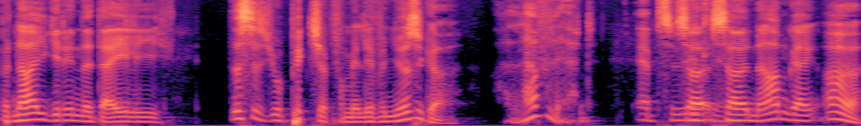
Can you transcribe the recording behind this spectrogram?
but now you get in the daily. This is your picture from eleven years ago. I love that. Absolutely. So so now I'm going oh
